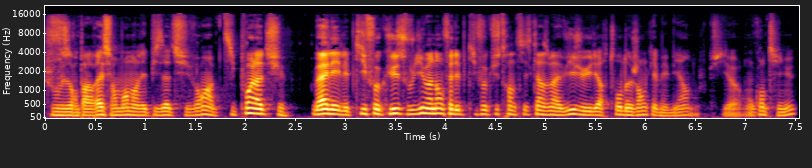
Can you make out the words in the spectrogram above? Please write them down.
Je vous en parlerai sûrement dans l'épisode suivant. Un petit point là-dessus. Mais allez, les petits focus. Je vous dis maintenant, on fait des petits focus 36-15 ma vie. J'ai eu des retours de gens qui aimaient bien. Donc on continue.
